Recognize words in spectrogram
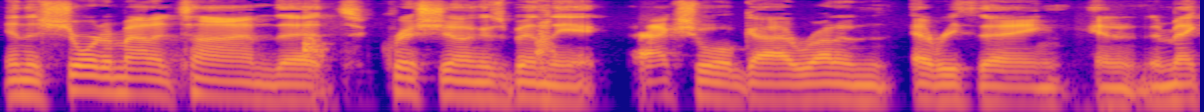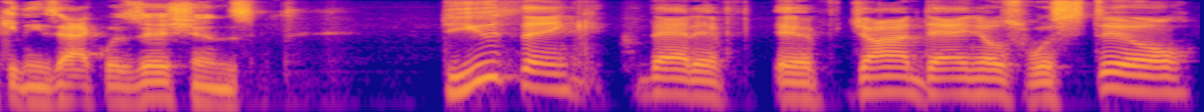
in the short amount of time that Chris Young has been the actual guy running everything and, and making these acquisitions. Do you think that if if Jon Daniels was still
